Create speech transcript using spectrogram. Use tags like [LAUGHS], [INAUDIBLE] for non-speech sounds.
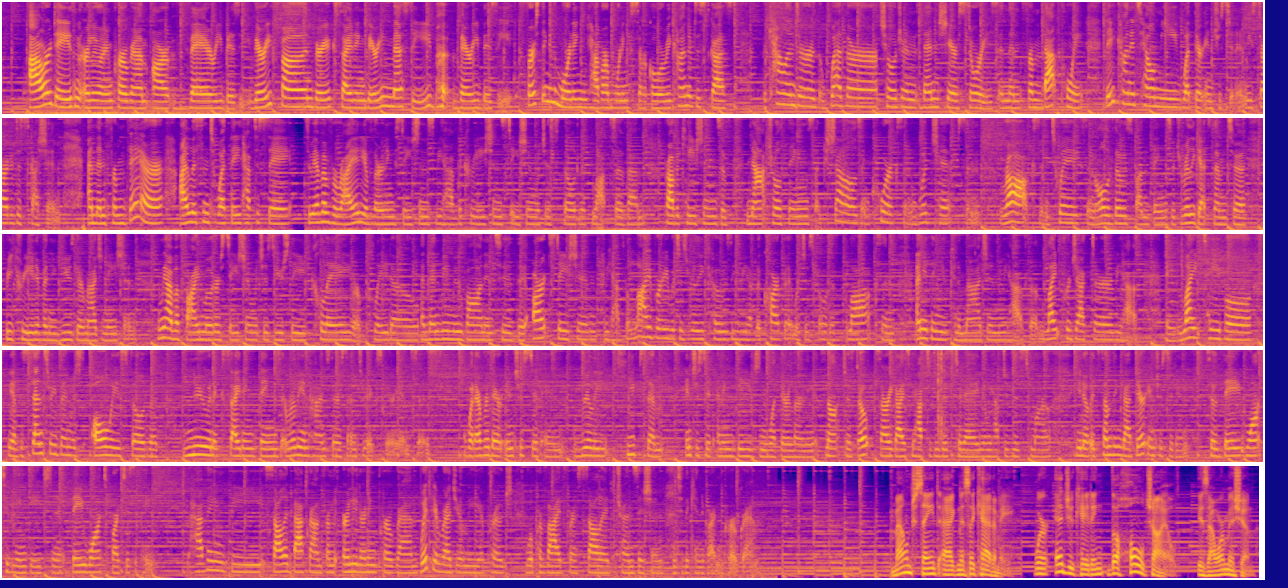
our days in the early learning program are very busy, very fun, very exciting, very messy, [LAUGHS] but very busy. First thing in the morning, we have our morning circle where we kind of discuss the calendar, the weather. Children then share stories and then from that point they kind of tell me what they're interested in. We start a discussion and then from there I listen to what they have to say. So we have a variety of learning stations. We have the creation station which is filled with lots of um, provocations of natural things like shells and corks and wood chips and rocks and twigs and all of those fun things which really gets them to be creative and use their imagination. And we have a fine motor station which is usually clay or Play-Doh and then we move on into the art station. We have the library which is really cozy. We have the carpet which is filled with blocks and anything you can imagine. We have the light projector, we have a light table, we have the sensory bin which is always filled with new and exciting things that really enhance their sensory experiences. Whatever they're interested in really keeps them interested and engaged in what they're learning. It's not just, oh, sorry guys, we have to do this today, and then we have to do this tomorrow. You know, it's something that they're interested in, so they want to be engaged in it. They want to participate having the solid background from the early learning program with the Reggio Emilia approach will provide for a solid transition into the kindergarten program. Mount St. Agnes Academy, where educating the whole child is our mission.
